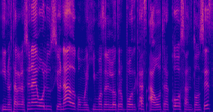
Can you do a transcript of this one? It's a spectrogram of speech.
y nuestra relación ha evolucionado, como dijimos en el otro podcast, a otra cosa. Entonces,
